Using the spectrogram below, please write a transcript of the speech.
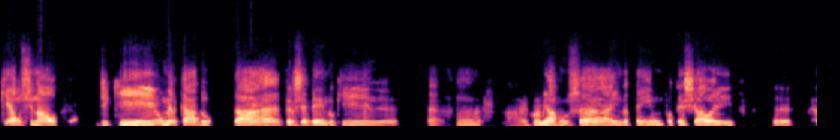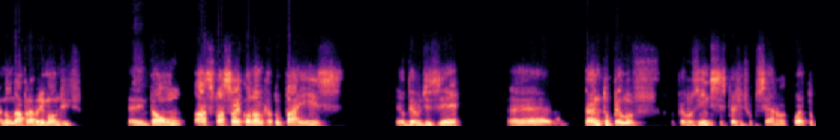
que é um sinal de que o mercado está percebendo que né, a economia russa ainda tem um potencial aí, é, não dá para abrir mão disso. É, então, a situação econômica do país, eu devo dizer, é, tanto pelos, pelos índices que a gente observa, quanto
